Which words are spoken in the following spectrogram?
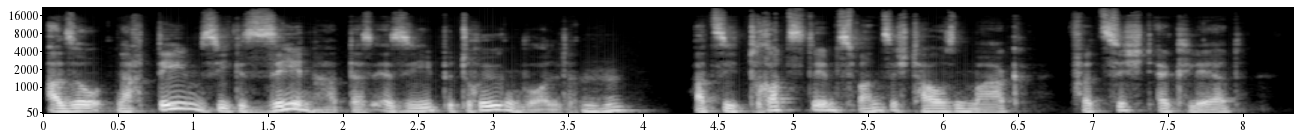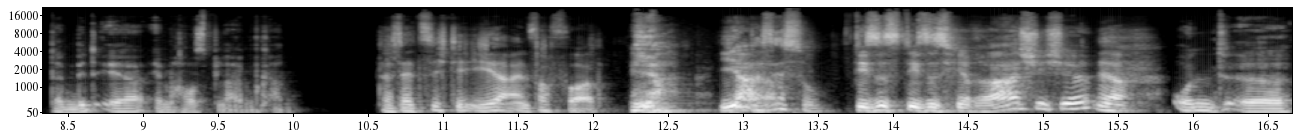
Also nachdem sie gesehen hat, dass er sie betrügen wollte, mhm. hat sie trotzdem 20.000 Mark Verzicht erklärt, damit er im Haus bleiben kann. Da setzt sich die Ehe einfach fort. Ja, ja. Das ist so. Dieses, dieses hierarchische ja. und äh,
